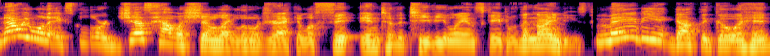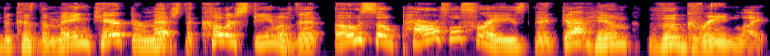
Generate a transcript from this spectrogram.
Now we want to explore just how a show like Little Dracula fit into the TV landscape of the 90s. Maybe it got the go ahead because the main character matched the color scheme of that oh so powerful phrase that got him the green light.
